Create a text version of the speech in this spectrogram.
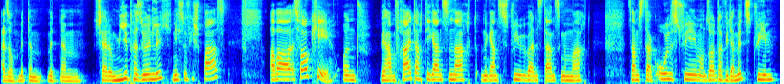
also mit einem mit Shadow mir persönlich nicht so viel Spaß. Aber es war okay. Und wir haben Freitag die ganze Nacht und eine ganze Stream über Instanzen gemacht. Samstag ohne Stream und Sonntag wieder mit Stream.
